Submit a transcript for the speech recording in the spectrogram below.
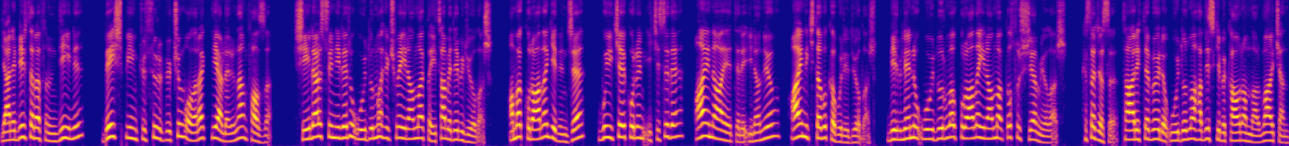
Yani bir tarafın dini 5000 küsür hüküm olarak diğerlerinden fazla. Şiiler Sünnileri uydurma hükme inanmakla itham edebiliyorlar. Ama Kur'an'a gelince bu iki ekolün ikisi de aynı ayetlere inanıyor, aynı kitabı kabul ediyorlar. Birbirlerini uydurma Kur'an'a inanmakla suçlayamıyorlar. Kısacası tarihte böyle uydurma hadis gibi kavramlar varken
